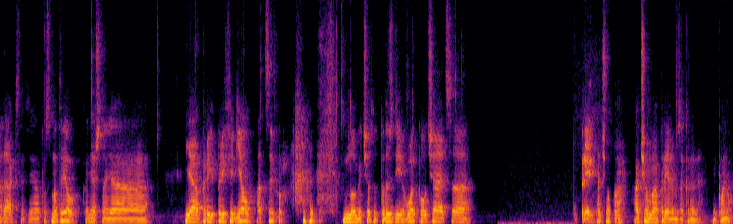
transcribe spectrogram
да, кстати, я посмотрел. Конечно, я, я при, прифигел от цифр. Много чего тут. Подожди, вот получается... Апрель. О чем мы, о чем мы апрелем закрыли? Не понял.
